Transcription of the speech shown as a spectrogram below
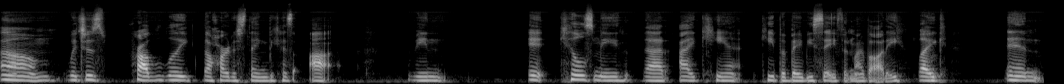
um, which is probably the hardest thing because I, I mean, it kills me that I can't keep a baby safe in my body. Like, and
